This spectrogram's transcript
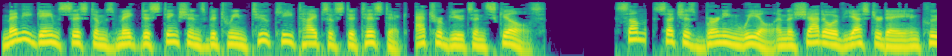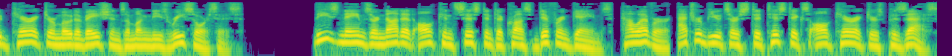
Many game systems make distinctions between two key types of statistic, attributes and skills. Some, such as Burning Wheel and The Shadow of Yesterday include character motivations among these resources. These names are not at all consistent across different games, however, attributes are statistics all characters possess,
